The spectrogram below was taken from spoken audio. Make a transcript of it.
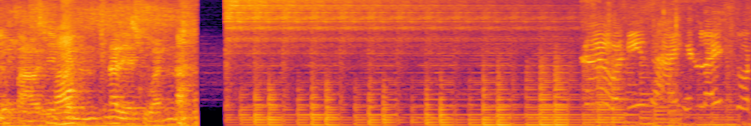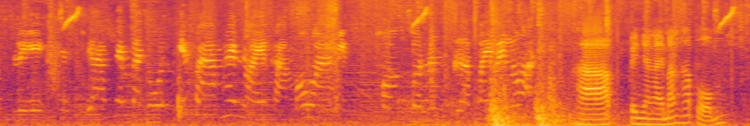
หรือเปล่าที่เป็นนาเรศวรค่ะวันนี้สายเห็นไลฟ์สดเลยอยากให้มาดูที่ฟาร์มให้หน่อยค่ะ เมื่อวานเนี่ยทองตัวหนึงเกือบไปไม่รอด ครับ เป็นยังไงบ้างครับผมก็รู้สึก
